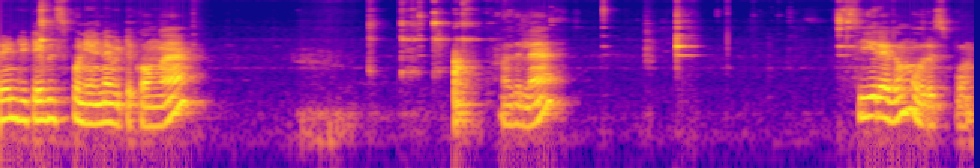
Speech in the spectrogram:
ரெண்டு டேபிள் ஸ்பூன் எண்ணெய் விட்டுக்கோங்க. அதில் சீரகம் ஒரு ஸ்பூன்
